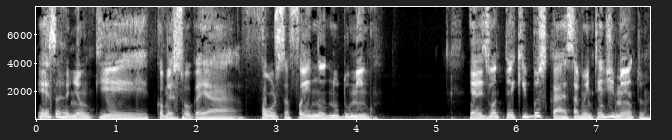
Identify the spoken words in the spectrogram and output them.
essa reunião que começou a ganhar força foi no, no domingo. E eles vão ter que buscar, sabe, um entendimento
